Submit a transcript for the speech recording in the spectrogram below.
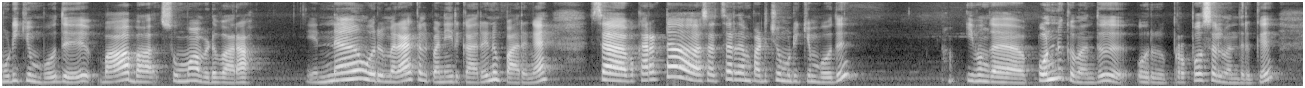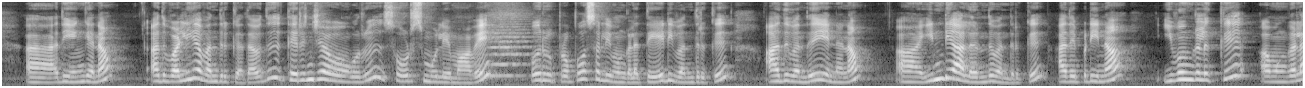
முடிக்கும்போது பாபா சும்மா விடுவாரா? என்ன ஒரு மிராக்கல் பண்ணியிருக்காருன்னு பாருங்கள் ச கரெக்டாக சத்சரதம் படித்து முடிக்கும்போது இவங்க பொண்ணுக்கு வந்து ஒரு ப்ரொப்போசல் வந்திருக்கு. அது எங்கன்னா அது வழியாக வந்திருக்கு. அதாவது தெரிஞ்ச ஒரு சோர்ஸ் மூலியமாகவே ஒரு ப்ரொபோசல் இவங்களை தேடி வந்திருக்கு. அது வந்து என்னென்னா இந்தியாவிலேருந்து வந்திருக்கு. அது எப்படின்னா இவங்களுக்கு அவங்கள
